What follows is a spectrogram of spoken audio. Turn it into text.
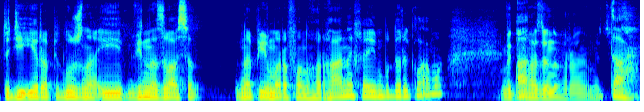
Тоді Іра Підлужна, і він називався Напівмарафон Горгани, хай їм буде реклама. Від А- магазину Горгани. Так,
